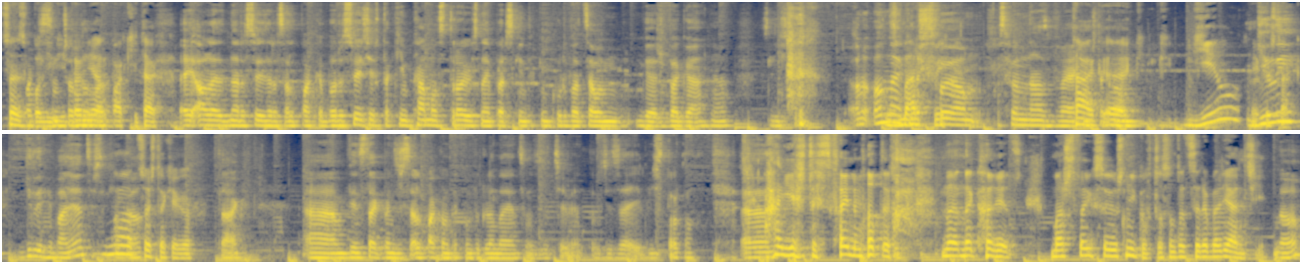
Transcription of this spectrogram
Co jest alpaki w Boliwii? Pewnie alpaki, tak. Ej, ale narysuję zaraz alpakę, bo rysujecie w takim kamo stroju snajperskim, takim kurwa całym, wiesz, wega, nie? Z liści. On, on ma jakąś swoją, swoją nazwę. Tak, taką... e, Gil? Gilly? Tak. Gilly chyba, nie? Coś takiego. No, coś takiego. Tak. Um, więc tak, będziesz z alpaką taką wyglądającą za ciebie. To będzie zajebiste. Um, A jeszcze jest fajny motyw na, na koniec. Masz swoich sojuszników, to są tacy rebelianci. No.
